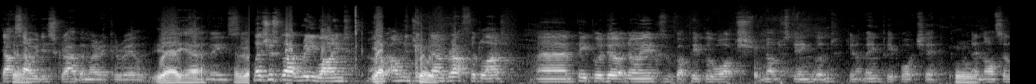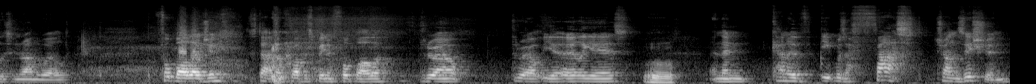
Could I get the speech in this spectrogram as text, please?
That's yeah. how we describe America, really. Yeah, yeah. I mean? So let's just like rewind. Yep, I, want to cool. jump down Bradford, lad. Um, people who don't know you, because we've got people who watch not just in England. Do you know what I mean? People watch you Mm. and also listen around the world. Football legend, started off obviously being a footballer throughout throughout your early years, Mm. and then kind of it was a fast transition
